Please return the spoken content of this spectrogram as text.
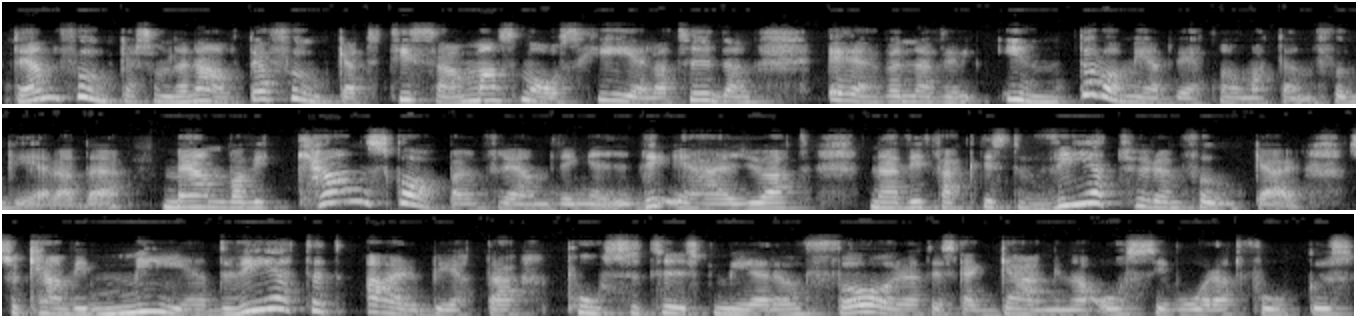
den funkar som den alltid har funkat tillsammans med oss hela tiden. Även när vi inte var medvetna om att den fungerade. Men vad vi kan skapa en förändring i det är ju att när vi faktiskt vet hur den funkar så kan vi medvetet arbeta positivt med den för att det ska gagna oss i vårat fokus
